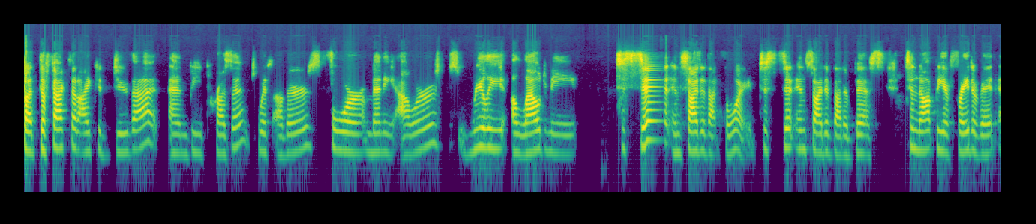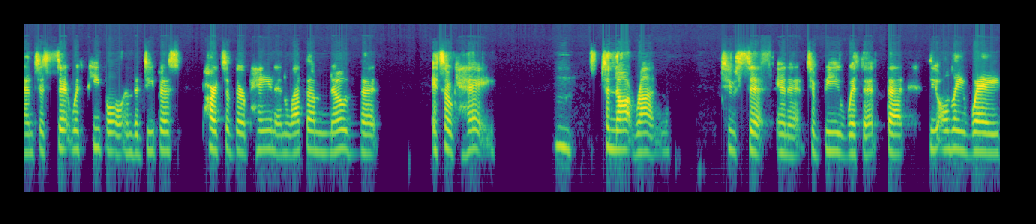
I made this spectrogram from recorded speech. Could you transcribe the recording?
But the fact that I could do that and be present with others for many hours really allowed me to sit inside of that void, to sit inside of that abyss, to not be afraid of it, and to sit with people in the deepest parts of their pain and let them know that it's okay mm. to not run, to sit in it, to be with it, that the only way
